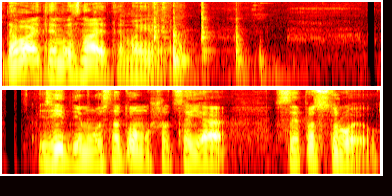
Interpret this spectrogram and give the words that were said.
Давайте ми, знаєте, ми зійдемось на тому, що це я все підстроїв.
